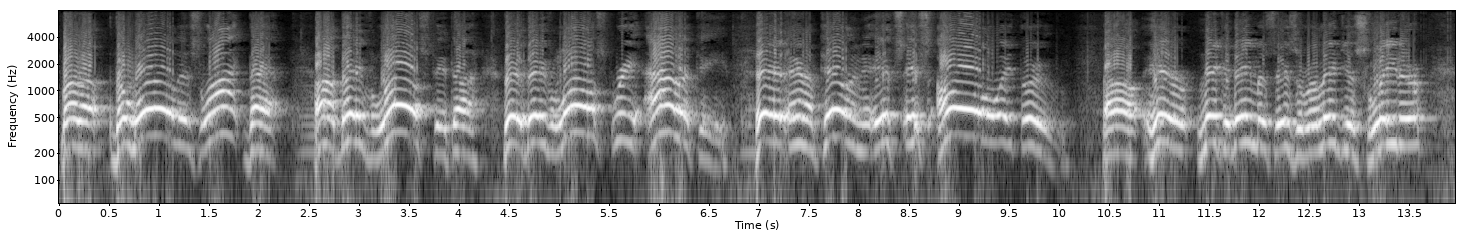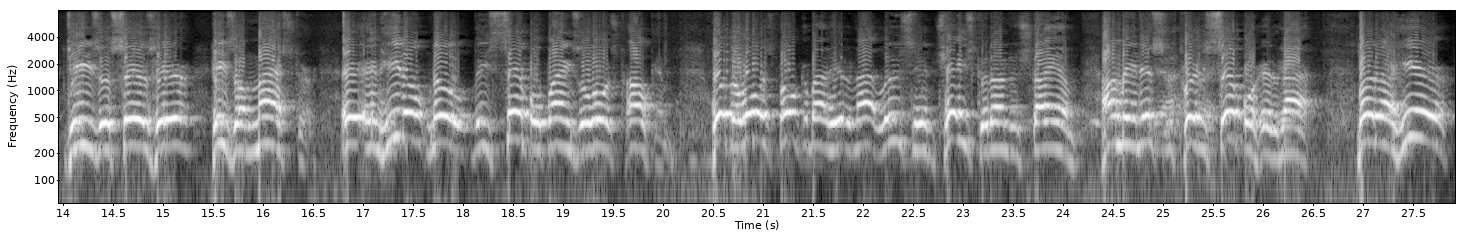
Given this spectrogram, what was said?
But uh, the world is like that. Uh, they've lost it. Uh, they, they've lost reality. And, and, I'm telling you, it's, it's all the way through. Uh, here, Nicodemus is a religious leader. Jesus says here, he's a master. And, and he don't know these simple things the Lord's talking. What the Lord spoke about here tonight, Lucy and Chase could understand. I mean, this is pretty simple here tonight. But uh, here,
